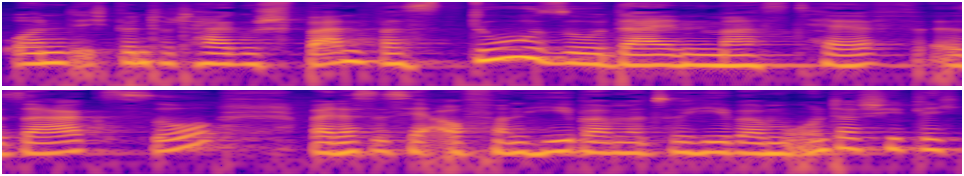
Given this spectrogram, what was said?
und ich bin total gespannt, was du so deinen Must-have äh, sagst, so, weil das ist ja auch von Hebamme zu Hebamme unterschiedlich.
